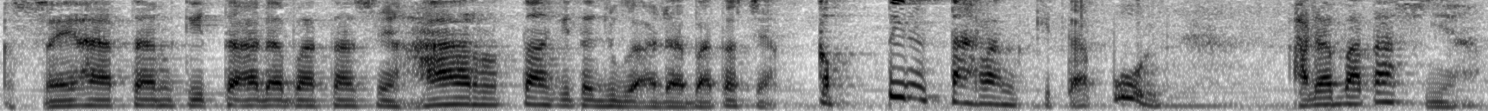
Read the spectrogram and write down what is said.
kesehatan kita ada batasnya, harta kita juga ada batasnya, kepintaran kita pun ada batasnya.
